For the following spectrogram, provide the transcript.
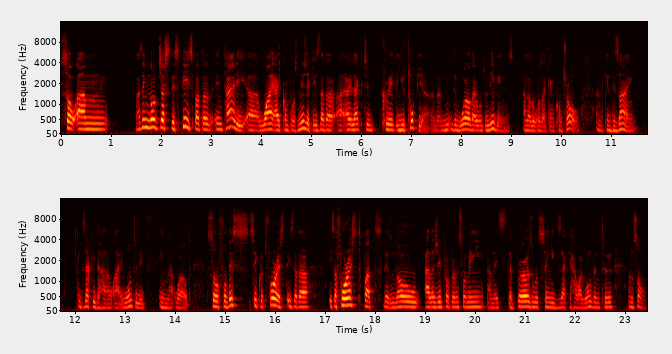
So um, I think not just this piece, but uh, entirely uh, why I compose music is that uh, I, I, like to create a utopia, the, the, world I want to live in. In other words, I can control and I can design exactly how I want to live in that world. So for this secret forest is that uh, it's a forest, but there's no allergy problems for me, and it's the birds will sing exactly how I want them to, and so on.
